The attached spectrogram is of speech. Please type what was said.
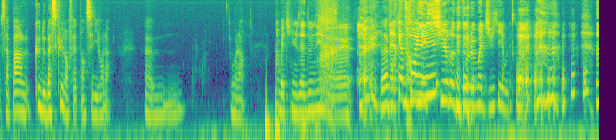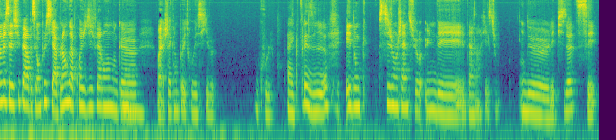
ça parle que de bascule en fait, hein, ces livres-là. voilà. Ah bah, tu nous as donné euh, Il y en a pour 4 ans et demi lecture pour le mois de juillet août. non mais c'est super parce qu'en plus il y a plein d'approches différentes donc euh, mm. ouais chacun peut y trouver ce qu'il veut. Cool. Avec plaisir. Et donc si j'enchaîne sur une des dernières questions de l'épisode, c'est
